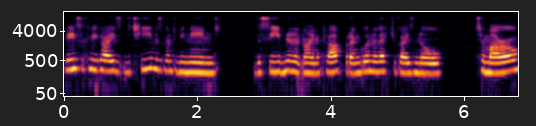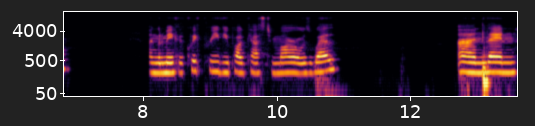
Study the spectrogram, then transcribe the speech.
basically, guys, the team is going to be named this evening at nine o'clock, but I'm going to let you guys know tomorrow. I'm going to make a quick preview podcast tomorrow as well. And then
